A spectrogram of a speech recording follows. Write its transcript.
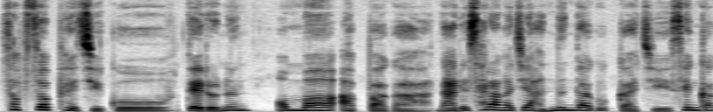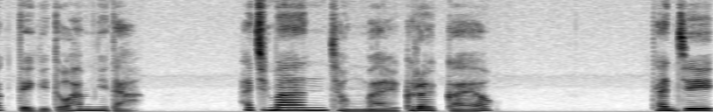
섭섭해지고 때로는 엄마 아빠가 나를 사랑하지 않는다고까지 생각되기도 합니다. 하지만 정말 그럴까요? 단지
